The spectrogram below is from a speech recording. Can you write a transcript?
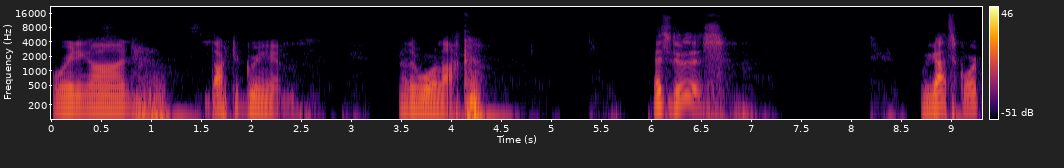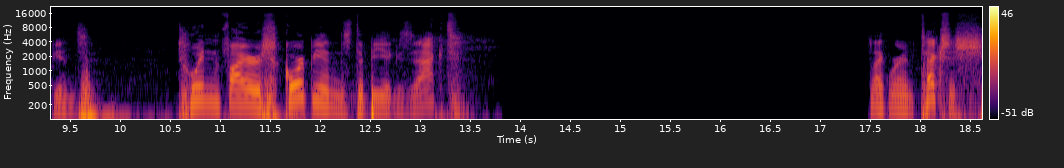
Waiting on Dr. Grimm, another warlock. Let's do this. We got scorpions. Twin fire scorpions to be exact. It's like we're in Texas.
